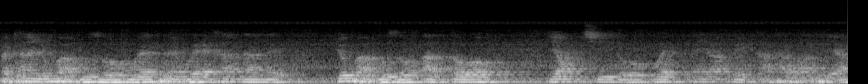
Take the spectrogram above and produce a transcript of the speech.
ပဋ္ဌာန်ရုပ္ပပူဇော်ဝဲဖွင့်ဝဲခန္ဓာ၌ ရုပ်ပါဘုဇောအပ်တော်ရောင်ချီတော်ဘွဲ့တရားပင်ကာထာပါဗျာ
